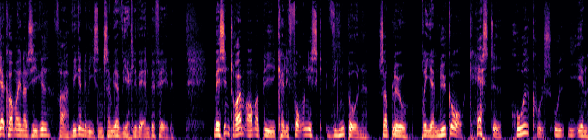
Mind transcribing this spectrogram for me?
Her kommer en artikel fra Weekendavisen, som jeg virkelig vil anbefale. Med sin drøm om at blive kalifornisk vinbonde, så blev Brian Nygaard kastet hovedkuls ud i en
